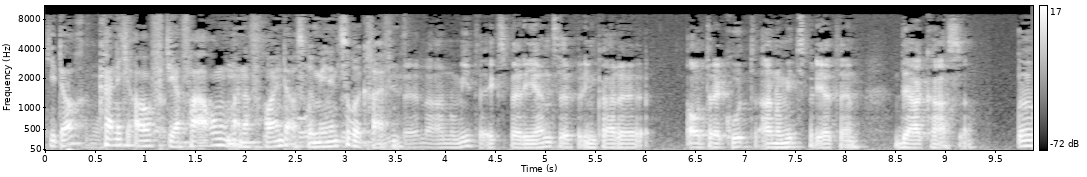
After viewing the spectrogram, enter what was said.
Jedoch kann ich auf die Erfahrungen meiner Freunde aus Rumänien zurückgreifen. au trecut anumiți prieteni de acasă. In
